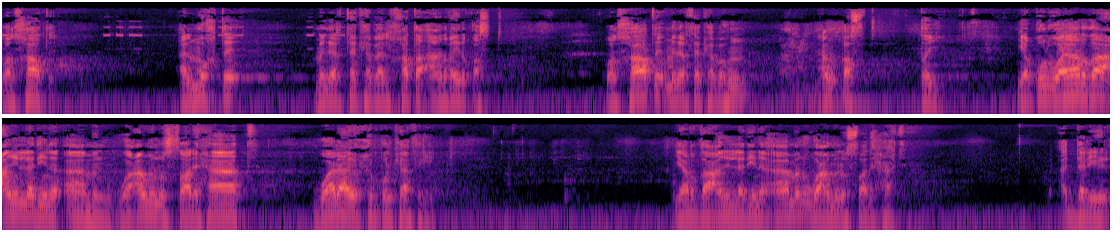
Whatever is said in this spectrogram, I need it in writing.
والخاطئ. المخطئ من ارتكب الخطأ عن غير قصد والخاطئ من ارتكبه عن قصد. طيب. يقول ويرضى عن الذين آمنوا وعملوا الصالحات ولا يحب الكافرين. يرضى عن الذين آمنوا وعملوا الصالحات. الدليل.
